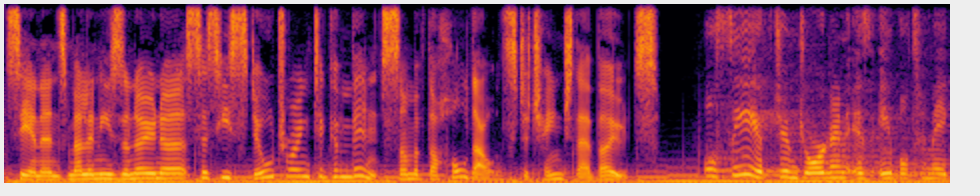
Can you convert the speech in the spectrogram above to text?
CNN's Melanie Zanona says he's still trying to convince some of the holdouts to change their votes. We'll see if Jim Jordan is able to make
